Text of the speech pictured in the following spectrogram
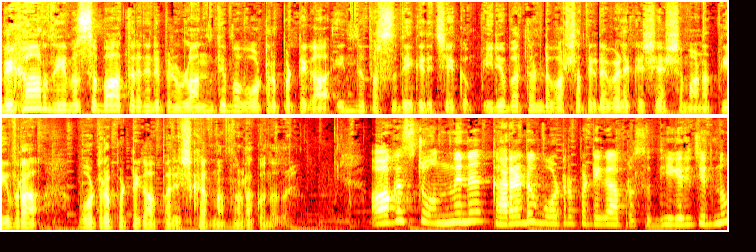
ബീഹാർ നിയമസഭാ തെരഞ്ഞെടുപ്പിനുള്ള അന്തിമ വോട്ടർ പട്ടിക ഇന്ന് പ്രസിദ്ധീകരിച്ചേക്കും. ഇരുപത്തിരണ്ട് വർഷത്തെ ഇടവേളയ്ക്ക് ശേഷമാണ് തീവ്ര വോട്ടർ പട്ടിക പരിഷ്കരണം നടക്കുന്നത്. ഓഗസ്റ്റ് ഒന്നിന് കരട് വോട്ടർ പട്ടിക പ്രസിദ്ധീകരിച്ചിരുന്നു.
